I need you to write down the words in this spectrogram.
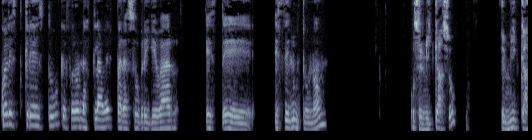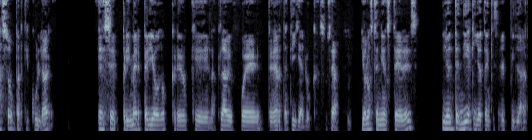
¿Cuáles crees tú que fueron las claves para sobrellevar este, este luto, no? O sea, en mi caso, en mi caso particular, ese primer periodo creo que la clave fue tener Tatilla Lucas. O sea, yo los tenía a ustedes, yo entendía que yo tenía que ser el pilar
